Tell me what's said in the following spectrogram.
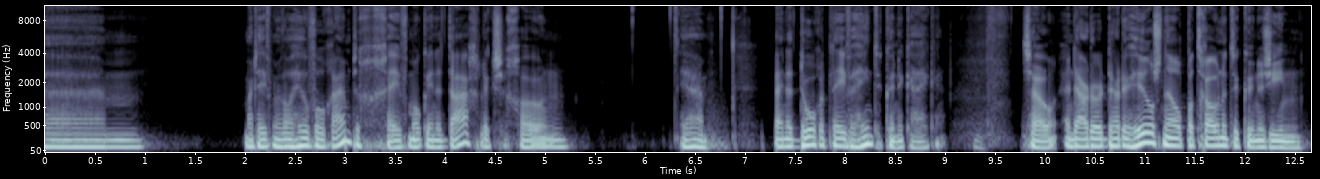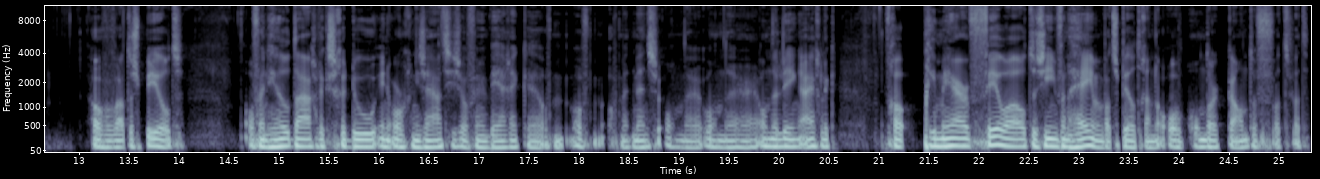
Um, maar het heeft me wel heel veel ruimte gegeven, om ook in het dagelijkse gewoon, ja, bijna door het leven heen te kunnen kijken. Zo, en daardoor, daardoor heel snel patronen te kunnen zien over wat er speelt. Of een heel dagelijks gedoe in organisaties of in werken of, of, of met mensen onder, onder, onderling. Eigenlijk vooral primair veelal te zien van hé, hey, wat speelt er aan de onderkant of wat, wat,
